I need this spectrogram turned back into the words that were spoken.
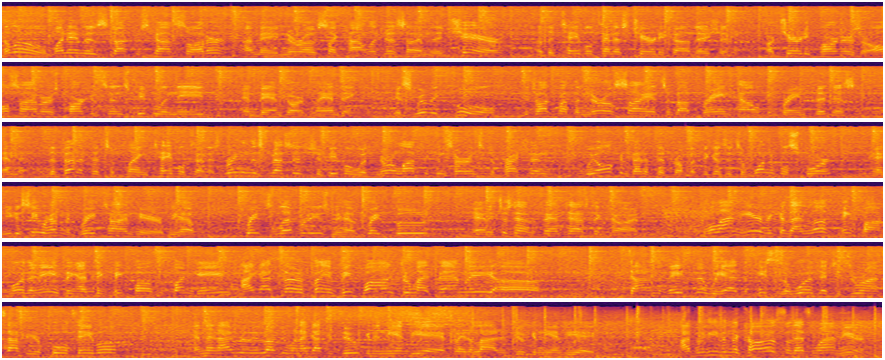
Hello, my name is Dr. Scott Sautter. I'm a neuropsychologist. I'm the chair of the Table Tennis Charity Foundation. Our charity partners are Alzheimer's, Parkinson's, People in Need, and Vanguard Landing. It's really cool to talk about the neuroscience about brain health and brain fitness and the benefits of playing table tennis. Bringing this message to people with neurologic concerns, depression, we all can benefit from it because it's a wonderful sport and you can see we're having a great time here. We have great celebrities, we have great food, and it's just having a fantastic time. Well, I'm here because I love ping pong. More than anything, I think ping pong is a fun game. I got started playing ping pong through my family. Uh, down in the basement, we had the pieces of wood that you threw on top of your pool table. And then I really loved it when I got to Duke and in the NBA. I played a lot at Duke in the NBA. I believe in the cause, so that's why I'm here.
